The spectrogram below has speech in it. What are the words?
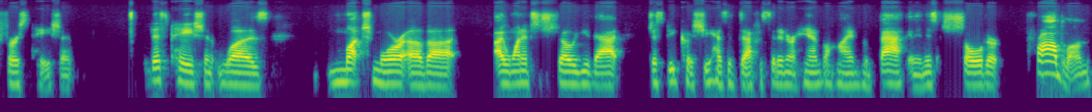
first patient. This patient was much more of a, I wanted to show you that just because she has a deficit in her hand behind her back and it is a shoulder problem,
